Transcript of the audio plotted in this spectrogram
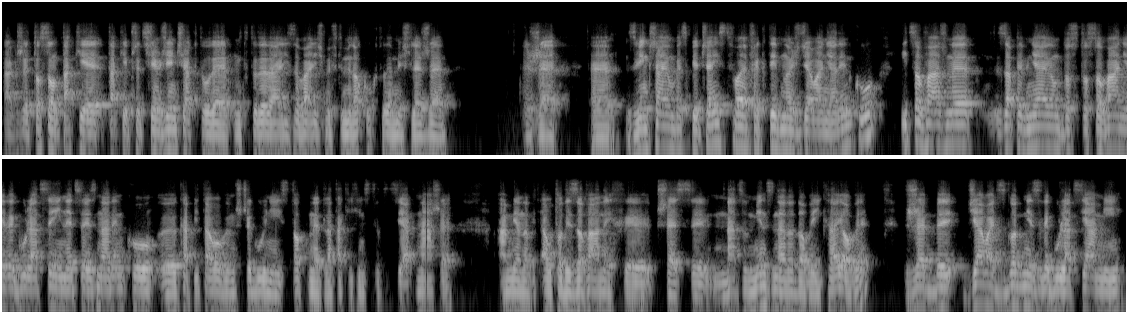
Także to są takie, takie przedsięwzięcia, które, które realizowaliśmy w tym roku, które myślę, że, że zwiększają bezpieczeństwo, efektywność działania rynku i co ważne, zapewniają dostosowanie regulacyjne, co jest na rynku kapitałowym szczególnie istotne dla takich instytucji jak nasze, a mianowicie autoryzowanych przez nadzór międzynarodowy i krajowy, żeby działać zgodnie z regulacjami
